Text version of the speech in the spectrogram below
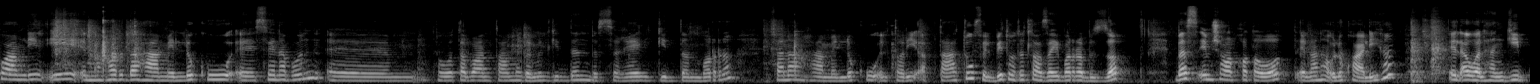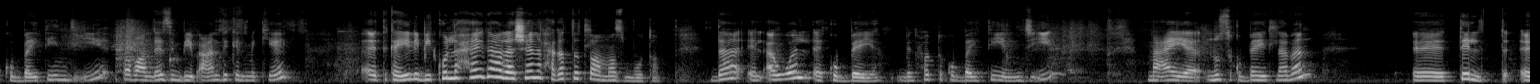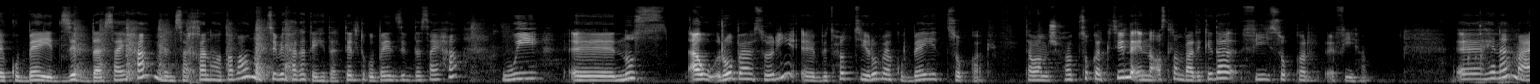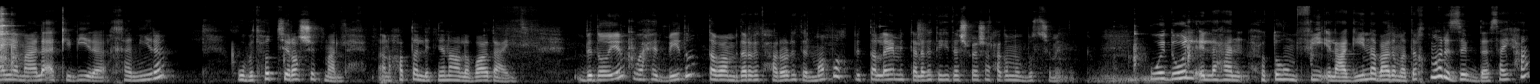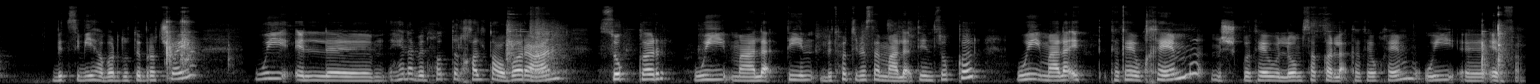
ازيكم عاملين إيه؟ النهارده هعمل لكم آه، سينابون. هو طبعا طعمه جميل جدا بس غالي جدا بره. فأنا هعمل لكم الطريقة بتاعته في البيت وهتطلع زي بره بالظبط. بس امشوا على الخطوات اللي أنا هقول لكم عليها. الأول هنجيب كوبايتين دقيق. طبعا لازم بيبقى عندك المكيال. آه، تكيلي بيه كل حاجة علشان الحاجات تطلع مظبوطة. ده الأول آه، كوباية. بنحط كوبايتين دقيق. معايا نص كوباية لبن. تلت آه، كوباية زبدة سايحة بنسخنها طبعا وتسيبي الحاجة تهدى. تلت كوباية زبدة سايحة ونص أو ربع سوري آه، بتحطي ربع كوباية سكر. طبعا مش هحط سكر كتير لأن أصلا بعد كده في سكر فيها. آه، هنا معايا معلقة كبيرة خميرة وبتحطي رشة ملح. أنا حاطة الاتنين على بعض عادي. بيضاية واحد بيضة. طبعا بدرجة حرارة المطبخ بتطلعي من التلاجة تهدى شوية عشان الحاجة ما تبصش منك. ودول اللي هنحطهم في العجينة بعد ما تخمر. الزبدة سايحة بتسيبيها برضو تبرد شوية. وهنا بنحط الخلطة عبارة عن سكر ومعلقتين. بتحطي مثلا معلقتين سكر ومعلقة كاكاو خام. مش كاكاو اللي هو مسكر لا كاكاو خام وقرفة.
